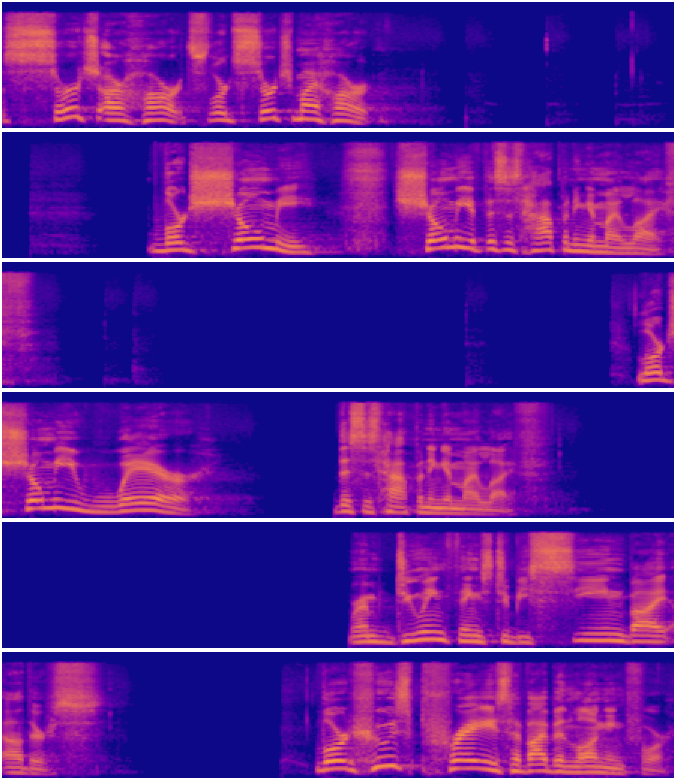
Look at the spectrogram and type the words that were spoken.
search our hearts. Lord, search my heart. Lord, show me, show me if this is happening in my life. Lord, show me where this is happening in my life. Where I'm doing things to be seen by others. Lord, whose praise have I been longing for?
